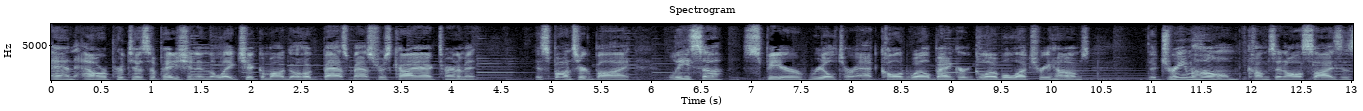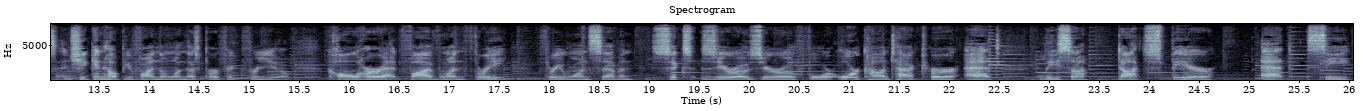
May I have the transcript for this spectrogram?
and our participation in the Lake Chickamauga HUK Bassmasters Kayak Tournament is sponsored by Lisa Spear, Realtor at Coldwell Banker Global Luxury Homes. The dream home comes in all sizes, and she can help you find the one that's perfect for you. Call her at 513 317 6004 or contact her at lisa.spear at cbws.com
